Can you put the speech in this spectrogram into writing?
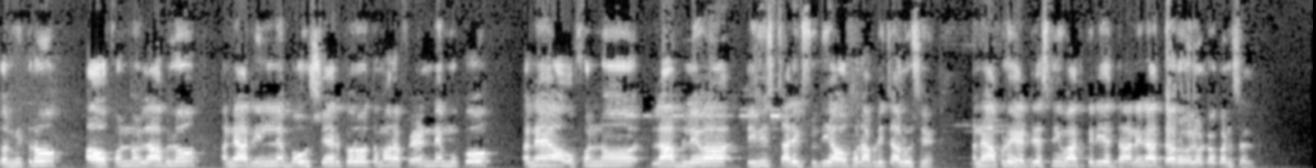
તો મિત્રો, આ ઓફરનો લાભ લો અને આ રીલને બહુ શેર કરો, તમારા ફ્રેન્ડને મૂકો અને આ ઓફરનો લાભ લેવા ત્રેવીસ તારીખ સુધી આ ઓફર આપણી ચાલુ છે. અને આપણે એડ્રેસની વાત કરીએ, Dhanera the royal auto consult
